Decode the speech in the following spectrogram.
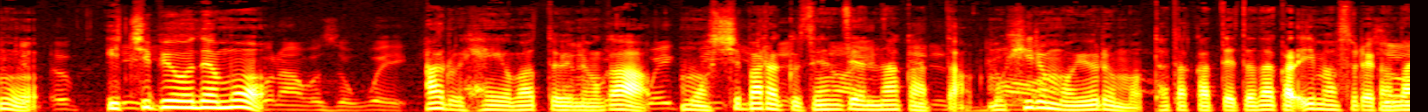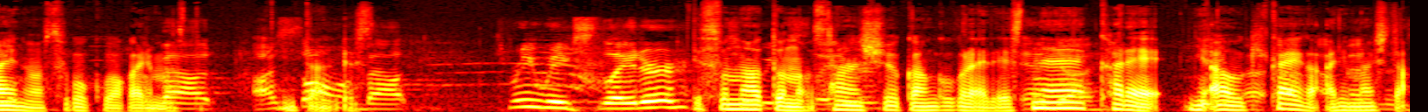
もう1秒でもある平和というのがもうしばらく全然なかった。もう昼も夜も戦ってた。だから今それがないのはすごく分かります。言ったんです。でその後の3週間後ぐらいですね、彼に会う機会がありました。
